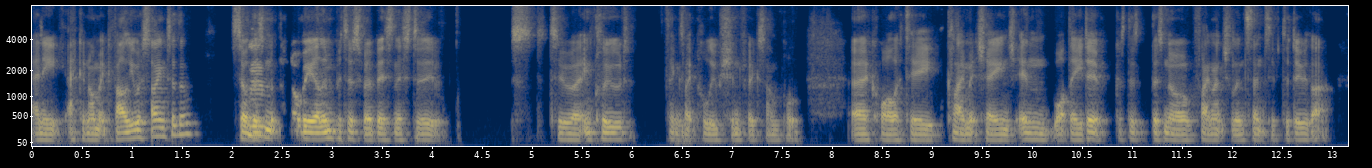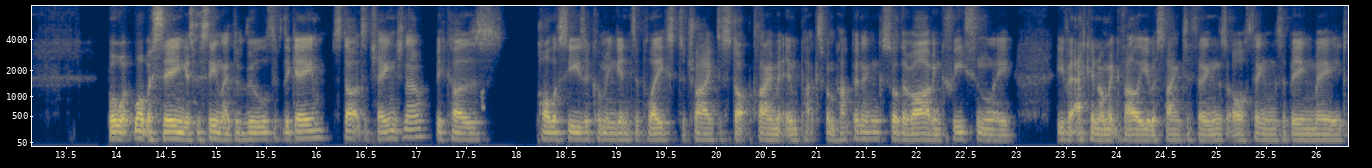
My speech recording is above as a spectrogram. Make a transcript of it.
any economic value assigned to them. So there's hmm. no, no real impetus for a business to to uh, include things like pollution, for example, air quality, climate change in what they do because there's there's no financial incentive to do that. But what, what we're seeing is we're seeing like the rules of the game start to change now because policies are coming into place to try to stop climate impacts from happening. So there are increasingly either economic value assigned to things or things are being made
